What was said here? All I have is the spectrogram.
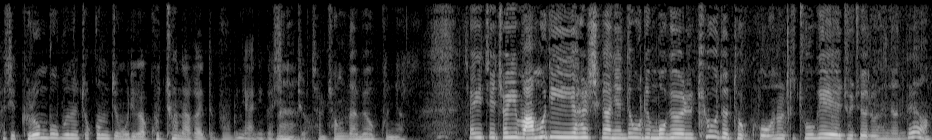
사실 그런 부분은 조금 좀 우리가 고쳐 나가야 될 부분이 아닌가 네, 싶죠. 네, 참 정답이 없군요. 자 이제 저희 마무리할 시간인데 우리 목요일 키워드 토크 오늘도 두 개의 주제로 했는데요.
